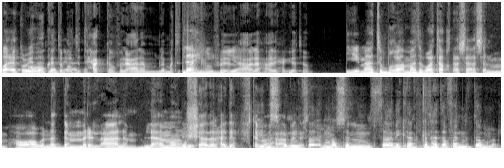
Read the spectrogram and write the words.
راعي طويل. ممكن تبغى. تتحكم في العالم لما تتحكم في الآلة هذه حقتهم. هي ما تبغى ما تبغى تقطع أساسا أو أو ان تدمر العالم. لا ما مش هذا الهدف إيه تبعها ابدا. الموسم الثاني كان كل هدفها إنه تدمر.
